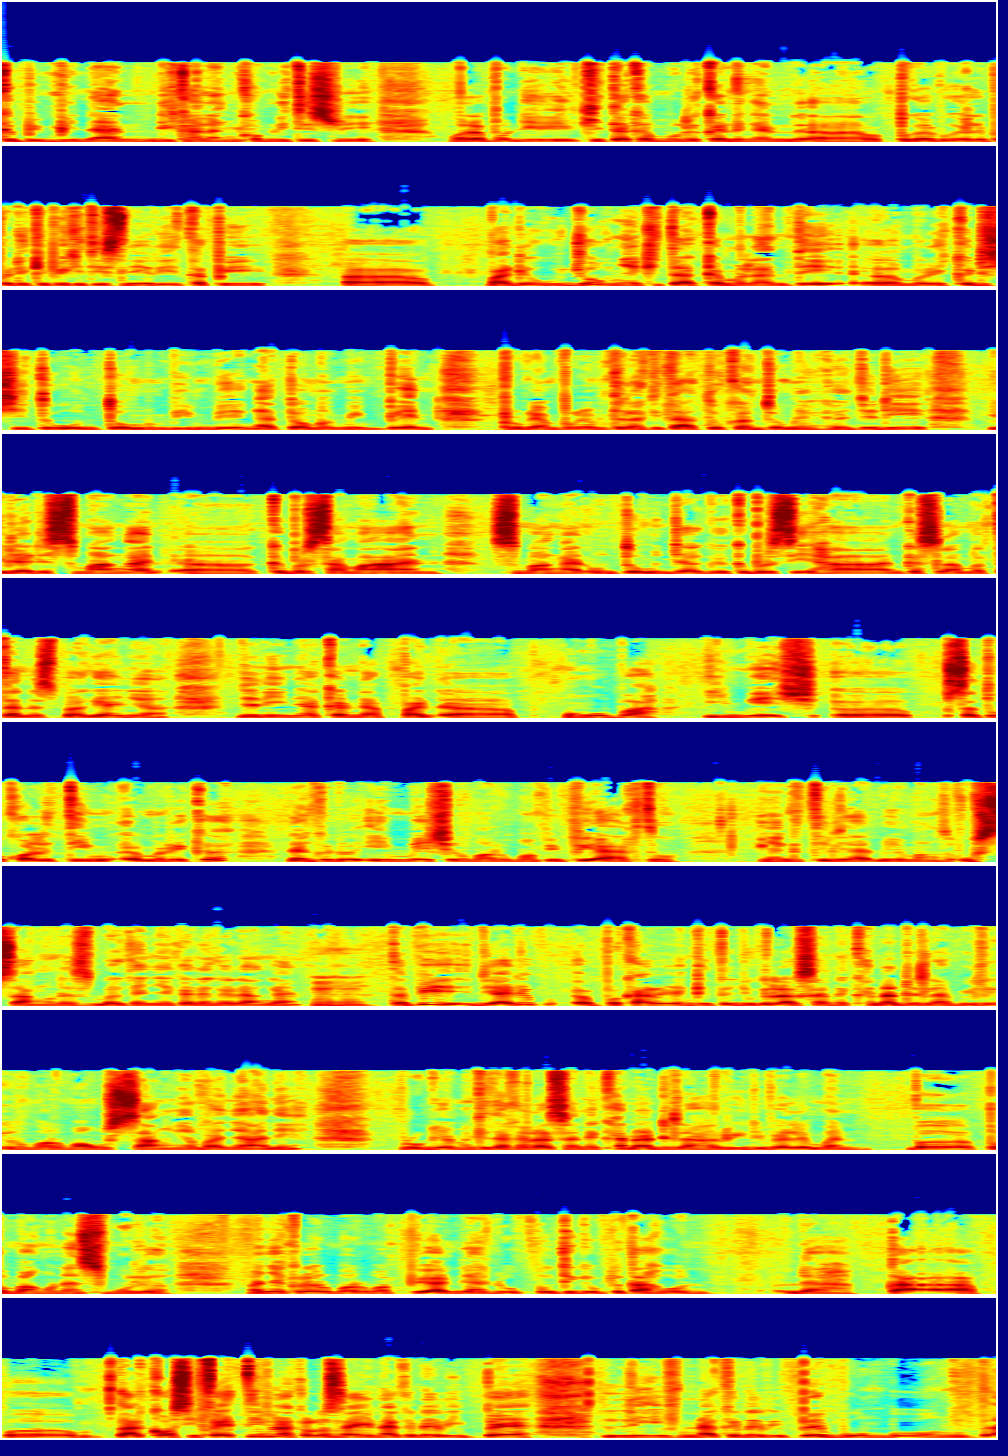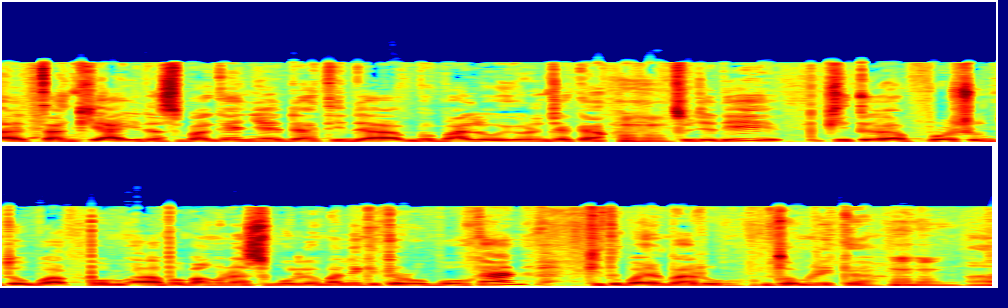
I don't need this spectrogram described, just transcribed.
kepimpinan di kalangan komuniti sendiri. Walaupun di, kita akan mulakan dengan uh, pegawai-pegawai daripada KPKT sendiri tapi uh, pada hujungnya kita akan melantik uh, mereka di situ untuk membimbing atau memimpin program-program telah kita aturkan untuk mereka. Uh-huh. Jadi bila ada semangat uh, kebersamaan, semangat untuk menjaga kebersihan, keselamatan dan sebagainya, jadi ini akan dapat uh, mengubah image uh, satu kualiti mereka dan kedua image rumah-rumah PPR tu yang kita lihat memang usang dan sebagainya kadang-kadang kan. Mm-hmm. Tapi dia ada perkara yang kita juga laksanakan adalah bila rumah-rumah usang yang banyak ni, program yang kita akan laksanakan adalah redevelopment, pembangunan semula. Maknanya kalau rumah-rumah PUN dah 20 30 tahun dah tak apa tak cost efektif lah kalau hmm. saya nak kena repair lift nak kena repair bumbung eh, tangki air dan sebagainya dah tidak berbaloi orang cakap hmm. so jadi kita approach untuk buat eh, pembangunan semula maknanya kita robohkan kita buat yang baru untuk mereka hmm. ha.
